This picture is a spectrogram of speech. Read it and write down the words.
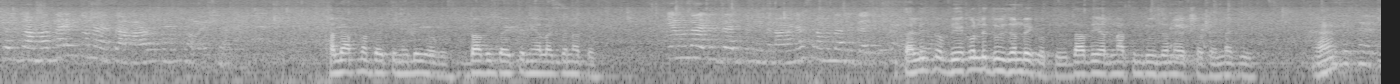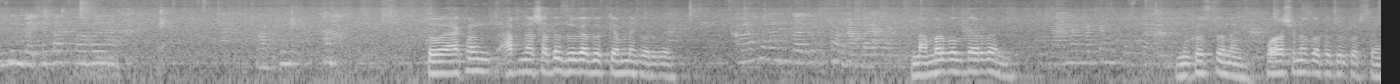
সে যদি আমার দায়িত্ব নেয় তো আমারও কোনো সমস্যা নেই। খালি আপনার দায়িত্ব নিলেই হবে। দাদির দায়িত্ব নেওয়া লাগবে না তো কেন দায়িত্ব দায়িত্ব নেবেন আমি না আমার দাদির দায়িত্ব নেব। তাহলে তো বিয়ে করলে দুইজনটাই করতে দাদি আর নাতিন দুইজনে একসাথে নাকি? হ্যাঁ? তো এখন আপনার সাথে যোগাযোগ কেমনে করবে? নাম্বার বলতে পারবেন? মুখস্থ নাই। পড়াশোনা কত দূর করছেন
